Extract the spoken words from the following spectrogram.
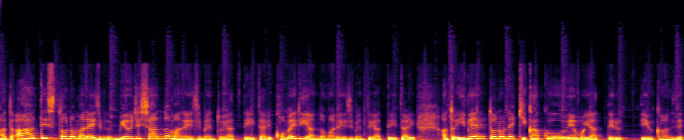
あとアーティストのマネージメントミュージシャンのマネージメントをやっていたりコメディアンのマネージメントやっていたりあとイベントのね企画運営もやってるっていう感じで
